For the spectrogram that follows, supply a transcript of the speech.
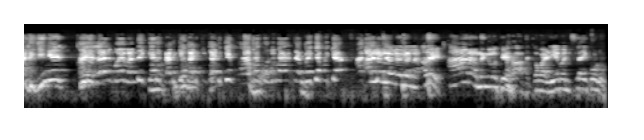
കടിക്കും ഞാൻ. എല്ലാരും പോയി വണ്ടി കയറി കടിക്കും കടിക്കും കടിക്കും. അവൻ തുണി മാറട്ടെ വയ്ക്കാം വയ്ക്കാം അല്ലല്ലല്ല അതെ ആരാ നിങ്ങളൊക്കെ? അതൊക്കെ വഴിയെ മനസ്സിലായിക്കോളൂ.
